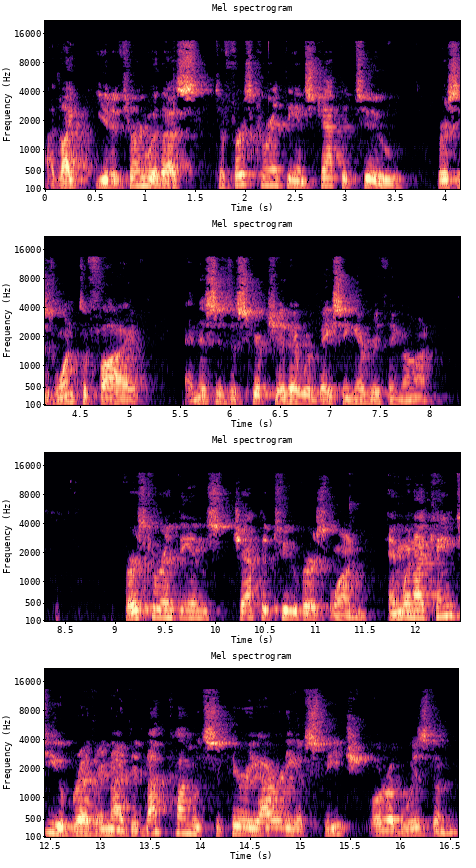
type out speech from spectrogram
I'd like you to turn with us to 1 Corinthians chapter 2, verses 1 to 5, and this is the scripture that we're basing everything on. 1 Corinthians chapter 2 verse 1. And when I came to you, brethren, I did not come with superiority of speech or of wisdom,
